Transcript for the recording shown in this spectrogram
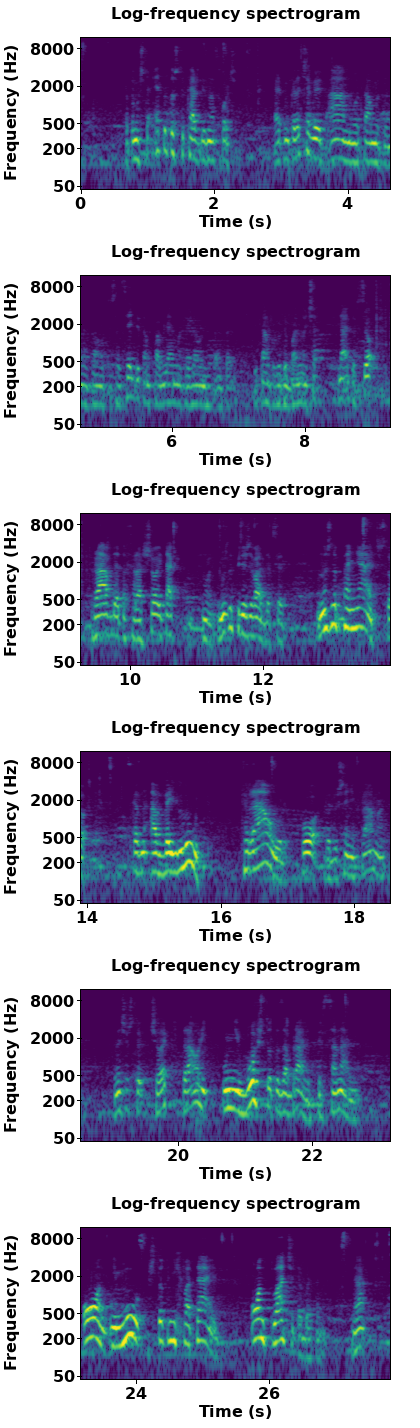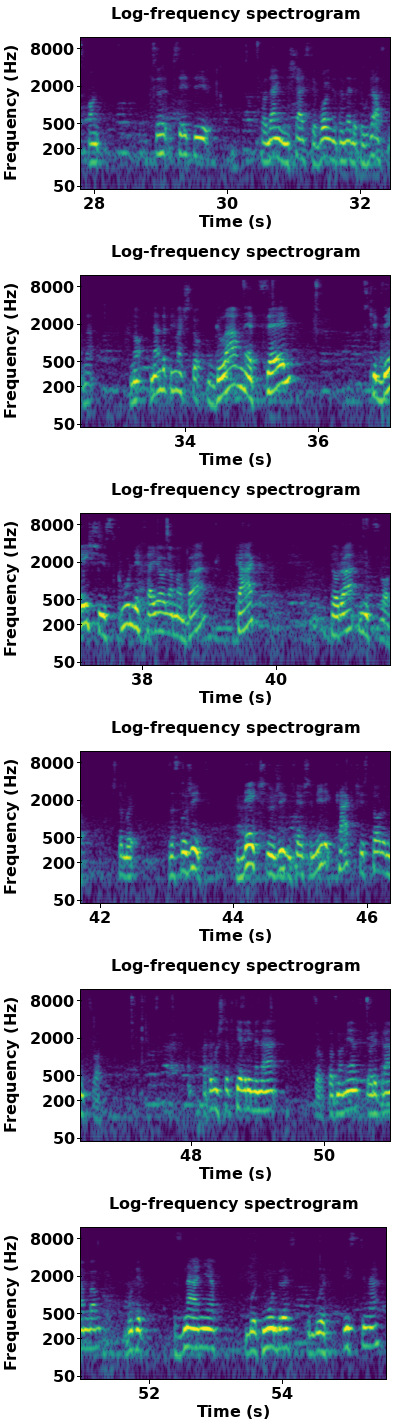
Потому что это то, что каждый из нас хочет. Поэтому, когда человек говорит, а, ну вот там это, не знаю, вот у соседей там проблемы, тогда них там, это, и там какой-то больной человек. Да, это все правда, это хорошо, и так, ну, нужно переживать за все это. Но нужно понять, что сказано авейлут, траур по разрушению храма, значит, что человек в трауре, у него что-то забрали персонально. Он, ему что-то не хватает. Он плачет об этом. Да? Он, все, все эти страдания, несчастья, войны и так далее, это ужасно, да. Но надо понимать, что главная цель кидейши из кули хаба, как Тора и Мицвод, чтобы заслужить вечную жизнь в следующем мире, как через Тору и Мицвод. Потому что в те времена, в тот момент, говорит Рамбам, будет знание, будет мудрость и будет истина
